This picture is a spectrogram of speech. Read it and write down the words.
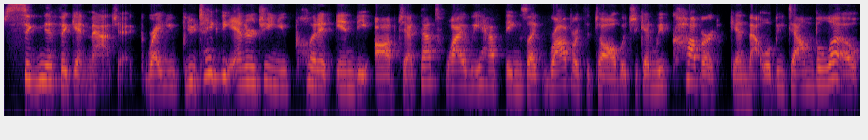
significant magic, right? You, you take the energy and you put it in the object. That's why we have things like Robert the doll, which again we've covered. Again, that will be down below.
